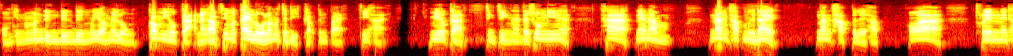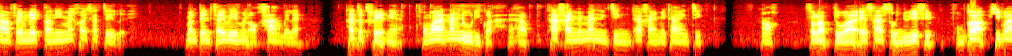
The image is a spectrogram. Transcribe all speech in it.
ผมเห็นว่ามันดึงดึงดึงไม่ยอมให้ลง ก็มีโอกาสนะครับ ที่มาใกล้โลแล้วมันจะดีดกลับขึ้นไปที่หายมีโอกาสจริงๆนะ แต่ช่วงนี้เนี่ย ถ้าแนะนำนั่งทับมือได้ นั่งทับไปเลยครับ เพราะว่าเทรนในทางเฟรมเล็กตอนนี้ไม่ค่อยชัดเจนเลย มันเป็นไซด์เวย์มันออกข้างไปแล้ว ถ้าจะเทรดเนี่ย ผมว่านั่งดูดีกว่านะครับ ถ้าใครไม่แม่นจริง ๆ ถ้าใครไม่กล้าจริงๆเนาะสำหรับตัว S50 U20 ผมก็คิดว่า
